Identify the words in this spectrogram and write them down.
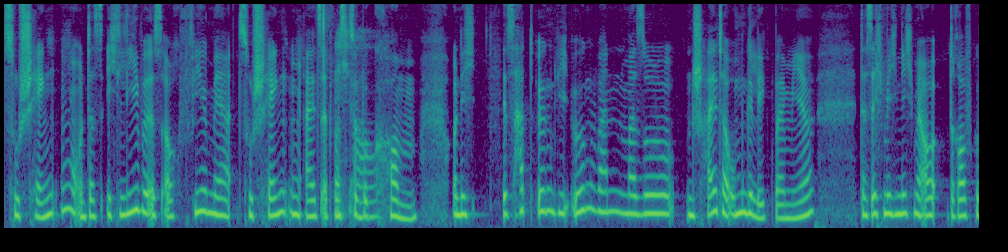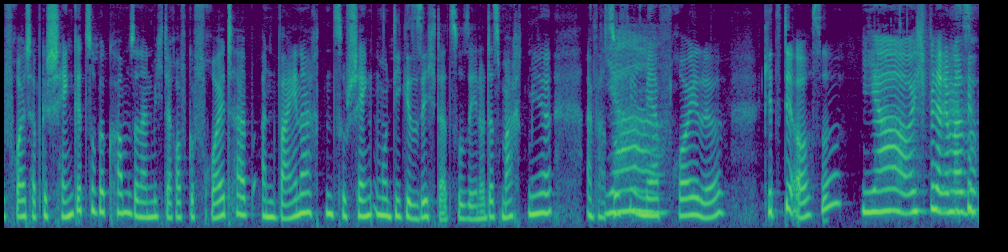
zu schenken und dass ich liebe es auch viel mehr zu schenken, als etwas ich zu auch. bekommen. Und ich, es hat irgendwie irgendwann mal so einen Schalter umgelegt bei mir, dass ich mich nicht mehr darauf gefreut habe, Geschenke zu bekommen, sondern mich darauf gefreut habe, an Weihnachten zu schenken und die Gesichter zu sehen. Und das macht mir einfach ja. so viel mehr Freude. Geht's dir auch so? Ja, ich bin dann immer so,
